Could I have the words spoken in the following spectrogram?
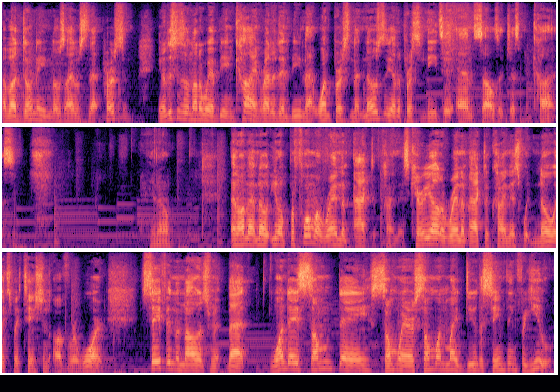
about donating those items to that person. You know, this is another way of being kind rather than being that one person that knows the other person needs it and sells it just because. You know? And on that note, you know, perform a random act of kindness. Carry out a random act of kindness with no expectation of reward. Safe in the knowledge that one day, someday, somewhere, someone might do the same thing for you.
